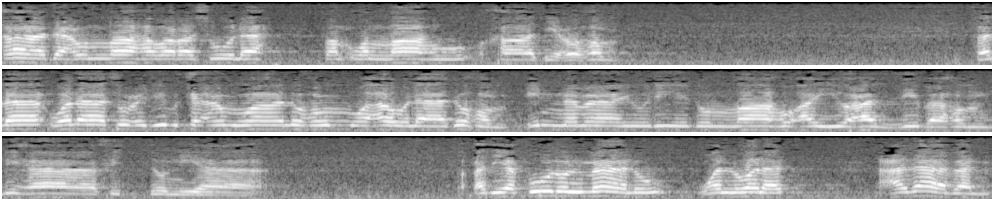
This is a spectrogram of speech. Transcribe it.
خادعوا الله ورسوله والله خادعهم. فلا ولا تعجبك أموالهم وأولادهم إنما يريد الله أن يعذبهم بها في الدنيا. فقد يكون المال والولد عذابا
